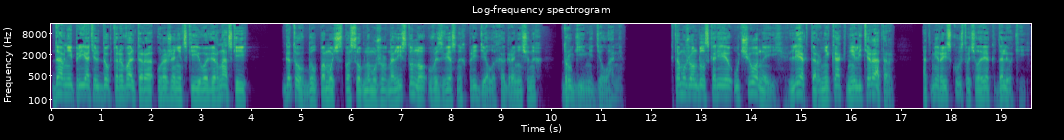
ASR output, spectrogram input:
Давний приятель доктора Вальтера, уроженец Киева Вернадский, готов был помочь способному журналисту, но в известных пределах, ограниченных другими делами. К тому же он был скорее ученый, лектор, никак не литератор, от мира искусства человек далекий.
